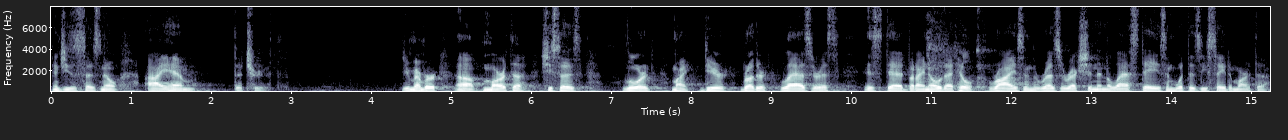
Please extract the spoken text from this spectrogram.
And Jesus says, No, I am the truth. You remember uh, Martha? She says, Lord, my dear brother Lazarus is dead, but I know that he'll rise in the resurrection in the last days. And what does he say to Martha?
